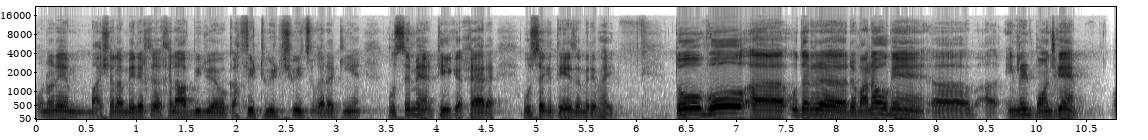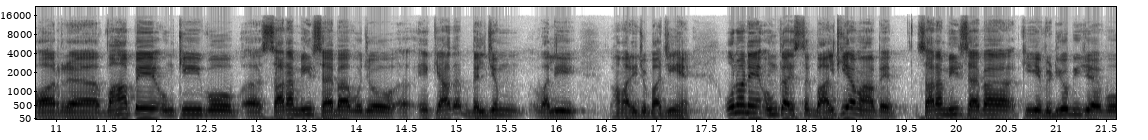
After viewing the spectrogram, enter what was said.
उन्होंने माशाल्लाह मेरे ख़िलाफ़ भी जो है वो काफ़ी ट्वीट श्वीट्स वगैरह किए हैं। गुस्से में ठीक है, खैर है, गुस्से की तेज़ है मेरे भाई। तो वो उधर रवाना हो गए हैं इंग्लैंड पहुँच गए हैं और वहाँ पे उनकी वो सारा मीर साहिबा, वो जो एक याद है बेल्जियम वाली हमारी जो बाजी हैं उन्होंने उनका इस्तकबाल किया वहाँ पे। सारा मीर साहिबा की ये वीडियो भी जो है वो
